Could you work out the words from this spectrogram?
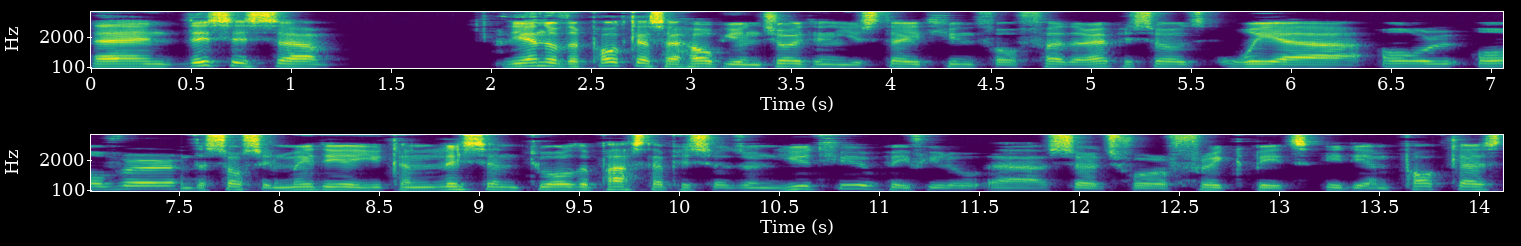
And this is uh, the end of the podcast. I hope you enjoyed and you stay tuned for further episodes. We are all over the social media. You can listen to all the past episodes on YouTube if you uh, search for Freak Beats EDM podcast.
